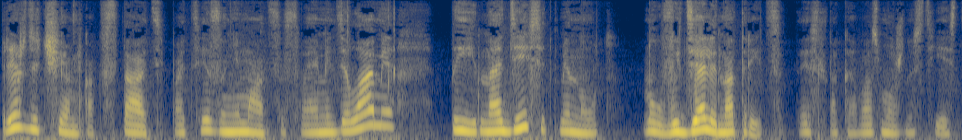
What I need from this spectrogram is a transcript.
Прежде чем как встать, пойти заниматься своими делами, ты на 10 минут ну, в идеале на 30, если такая возможность есть,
